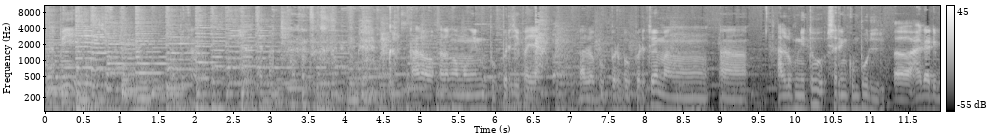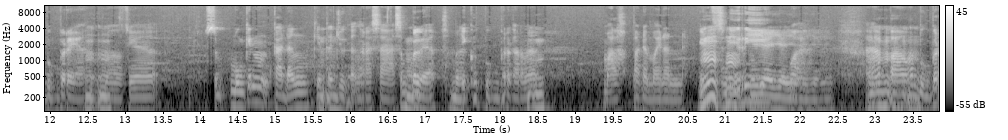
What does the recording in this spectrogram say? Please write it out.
Tapi tapi kalau ya kalau kalau ngomongin bukber sih Pak ya. Kalau bukber-bukber itu emang eh, alumni tuh sering kumpul. Eh, ada di bukber ya. Maksudnya se- mungkin kadang kita juga ngerasa sebel ya sebel. ikut bukber karena malah pada mainan Hmm, itu sendiri. hmm, iya, iya, iya, Wah, iya, iya. Apa kan bukber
